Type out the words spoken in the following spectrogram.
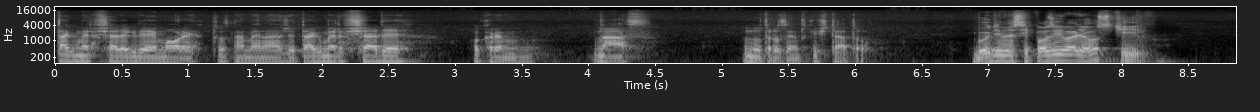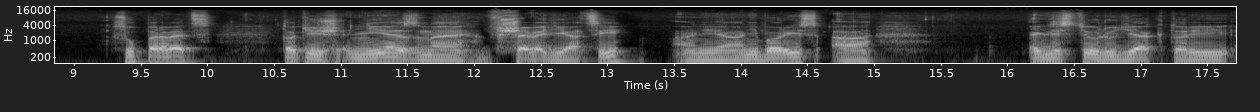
takmer všade, kde je more. To znamená, že takmer všade, okrem nás, vnútrozemských štátov. Budeme si pozývať hostí. Super vec. Totiž nie sme vševediaci, ani ja, ani Boris, a existujú ľudia, ktorí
